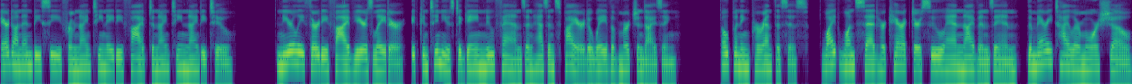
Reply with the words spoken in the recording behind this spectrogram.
aired on NBC from 1985 to 1992. Nearly 35 years later, it continues to gain new fans and has inspired a wave of merchandising. Opening parenthesis. White once said her character Sue Ann Nivens in The Mary Tyler Moore Show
